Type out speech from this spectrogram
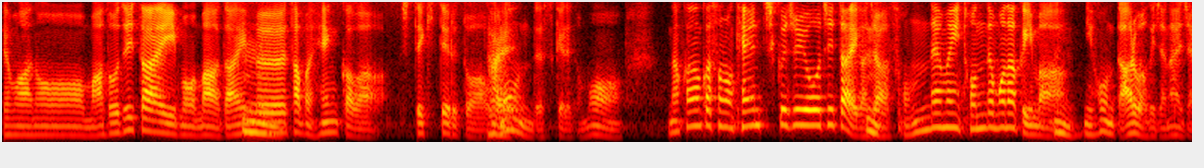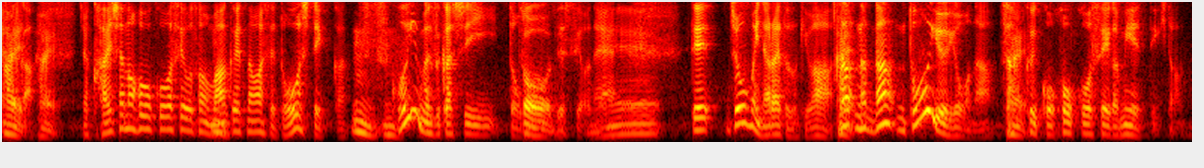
でもあの窓自体もまあだいうぶん。多分変化はしてきてるとは思うんですけれども、なかなかその建築需要自体がじゃあそんでもいとんでもなく今、うん。日本ってあるわけじゃないじゃないですか、はいはい、じゃあ会社の方向性をそのマーケットに合わせてどうしていくかっうん。てすごい難しいと思うんですよね。ね。で常務になられた時は、はい。なななどういうようなざっくりこう方向性が見えてきたんですか、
